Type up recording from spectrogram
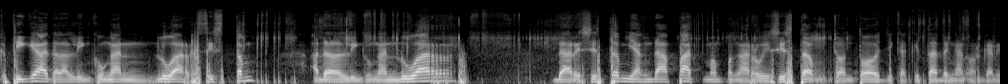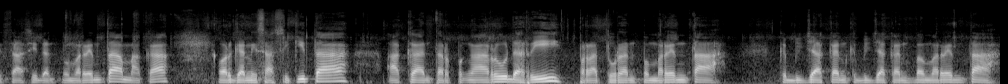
Ketiga adalah lingkungan luar sistem, adalah lingkungan luar dari sistem yang dapat mempengaruhi sistem. Contoh jika kita dengan organisasi dan pemerintah, maka organisasi kita akan terpengaruh dari peraturan pemerintah, kebijakan-kebijakan pemerintah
